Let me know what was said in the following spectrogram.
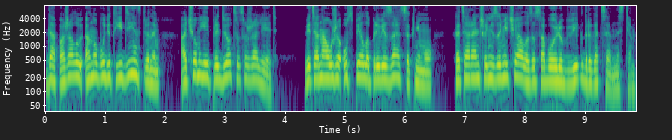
Да, пожалуй, оно будет единственным, о чем ей придется сожалеть, ведь она уже успела привязаться к нему, хотя раньше не замечала за собой любви к драгоценностям.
